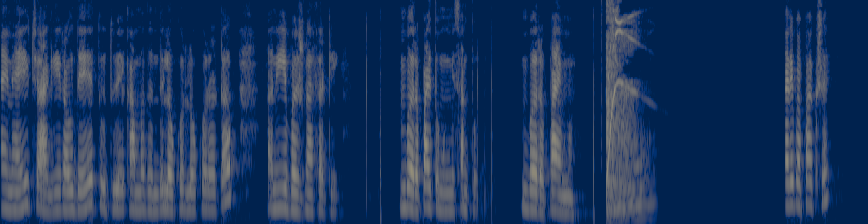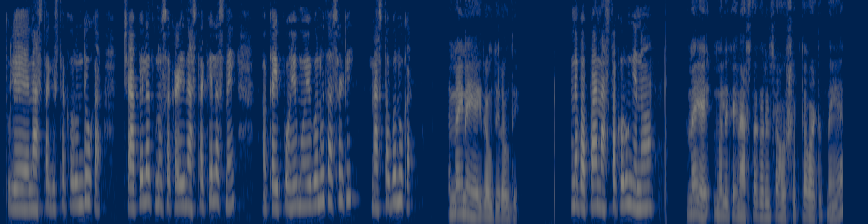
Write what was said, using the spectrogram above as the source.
नाही नाही चहा घे राहू दे. तू तुझे कामधंदे लवकर लवकर अटप आणि ये भजनासाठी. बरं पाहतो मग मी सांगतो. बरं पाय मग. अरे बापा अक्षय तुले नाश्ता गिस्ता करून देऊ का? चहा पेलात मग सकाळी नाश्ता केलाच नाही? मग काही पोहे मोहे बनवू त्यासाठी? नाश्ता बनवू का? नाही नाही आई राहू दे राहू दे. ना बापा नाश्ता करून घे ना. नाही मला काही नाश्ता करायची आवश्यकता वाटत नाही आहे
